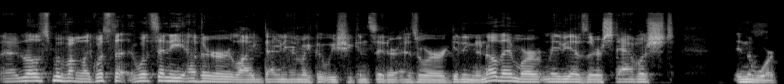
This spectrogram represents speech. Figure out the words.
uh, let's move on. Like, what's the what's any other like dynamic that we should consider as we're getting to know them, or maybe as they're established in the ward?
